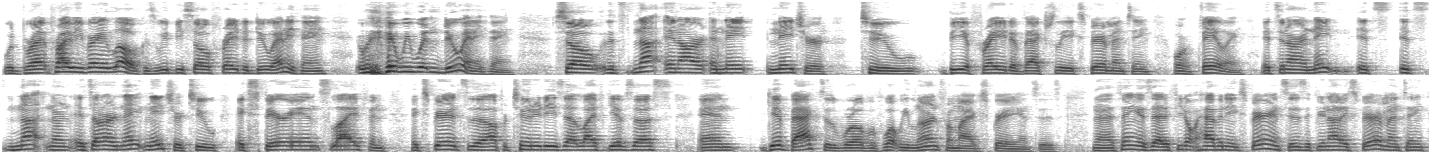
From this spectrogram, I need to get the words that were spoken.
would probably be very low because we'd be so afraid to do anything, we wouldn't do anything. So it's not in our innate nature to be afraid of actually experimenting or failing. It's in our innate. It's it's not in our, it's in our innate nature to experience life and experience the opportunities that life gives us and give back to the world with what we learn from our experiences. Now, the thing is that if you don't have any experiences, if you're not experimenting,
